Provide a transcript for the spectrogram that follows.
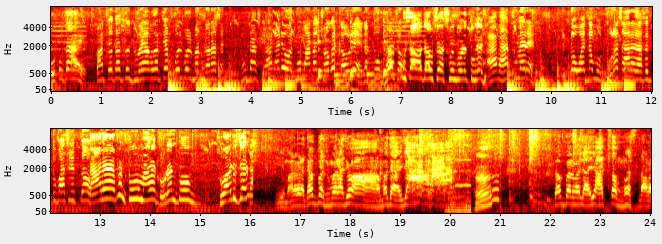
મોટું થાય. પાંચ તો તાર તું જોયા વગર છે બોલ બોલ મન કરે છે. હું તાર શ્યા ગાડ્યો હોત હું માતા છોકન ખાવ લે. રખતું ખાવ છો છે અશ્વિન જોડે તું હેડ. બહાર તું લે રે. એક તો હોય તો હું થોડા સારા રહેશે તું પાછું એક તો. તારે પણ તું મારા ધોરણ તું છોડ્યું છે? એ મારા બેટા જબ્બર ઝુમારા જો. આ મજા આવી જાય જબ્બર મજા આવી આજ તો મસ્ત દાડો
